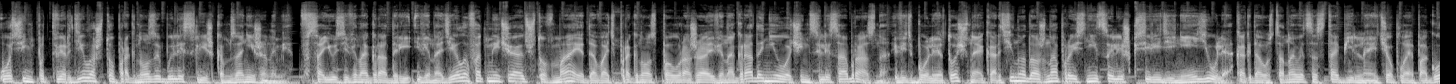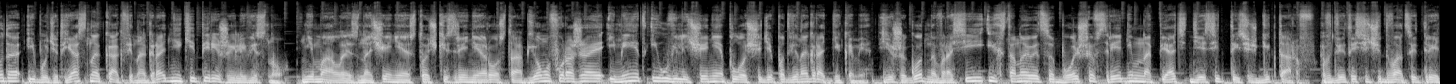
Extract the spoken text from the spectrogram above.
Осень подтвердила, что прогнозы были слишком заниженными. В Союзе виноградарей и виноделов отмечают, что в мае давать прогноз по урожаю винограда не очень целесообразно, ведь более точная картина должна проясниться лишь к середине июля, когда установится стабильная теплая погода и будет ясно, как виноградники пережили весну. Немалое значение с точки зрения роста объемов урожая имеет и увеличение площади под виноградниками. Ежегодно в России их становится больше в среднем на 5-10 тысяч гектаров. В 2023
